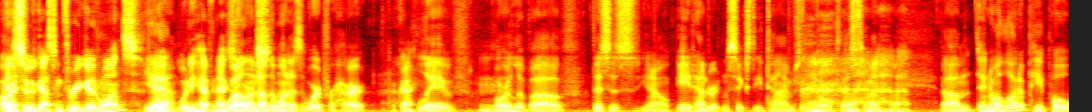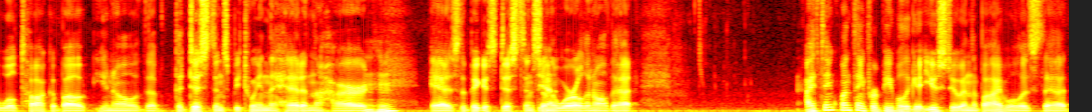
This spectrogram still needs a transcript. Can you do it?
All right, so we've got some three good ones. Yeah. What, what do you have next Well, another one is the word for heart. Okay. Mm-hmm. Lev or levav. This is, you know, 860 times in the Old Testament. Um, I know a lot of people will talk about, you know, the, the distance between the head and the heart as the biggest distance in Mm-hmm. The world and all that. I think one thing for people to get used to in the Bible is that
